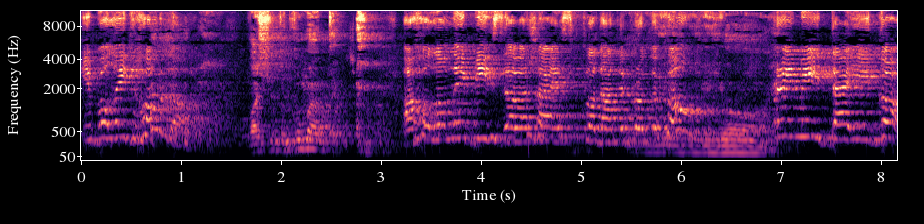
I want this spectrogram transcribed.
І болить горло. Ваші документи. А головний біль заважає складати протокол. Йо. Прийміть Дайго.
